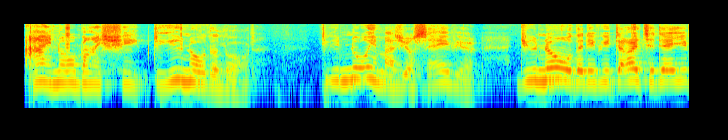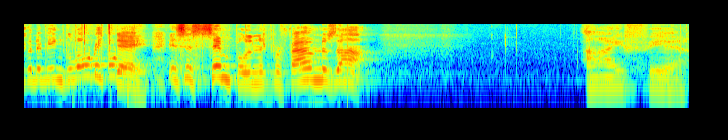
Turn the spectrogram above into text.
I know my sheep. Do you know the Lord? Do you know him as your Saviour? Do you know that if you die today, you're going to be in glory today? It's as simple and as profound as that. I fear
